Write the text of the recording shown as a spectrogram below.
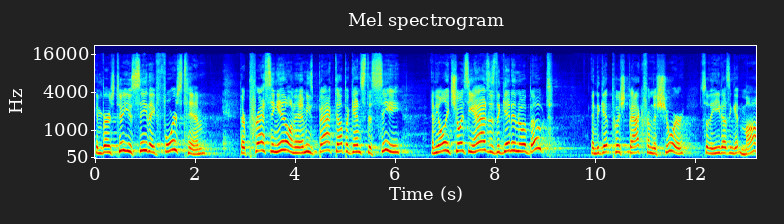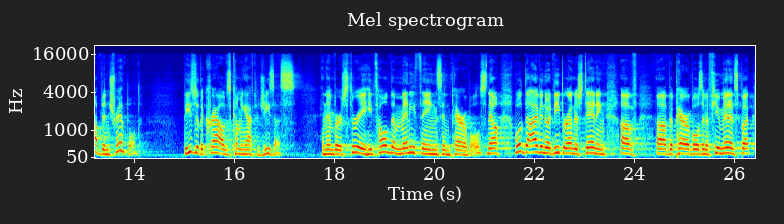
in verse 2, you see they forced him, they're pressing in on him. He's backed up against the sea, and the only choice he has is to get into a boat and to get pushed back from the shore so that he doesn't get mobbed and trampled. These are the crowds coming after Jesus. And then, verse 3, he told them many things in parables. Now, we'll dive into a deeper understanding of uh, the parables in a few minutes, but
